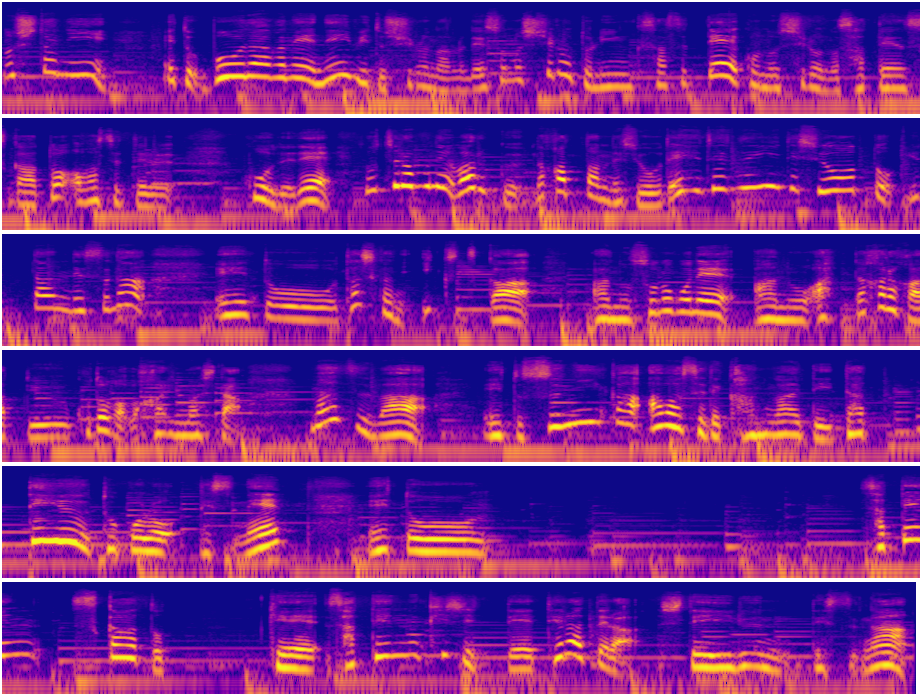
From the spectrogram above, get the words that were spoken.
の下に、えっと、ボーダーがね、ネイビーと白なので、その白とリンクさせて、この白のサテンスカートを合わせてるコーデで、どちらもね、悪くなかったかったんですよ。で、全然いいですよ、と言ったんですが、えっ、ー、と、確かにいくつか、あの、その後ね、あの、あ、だからかっていうことが分かりました。まずは、えっ、ー、と、スニーカー合わせで考えていたっていうところですね。えっ、ー、と、サテンスカート系、サテンの生地ってテラテラしているんですが、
